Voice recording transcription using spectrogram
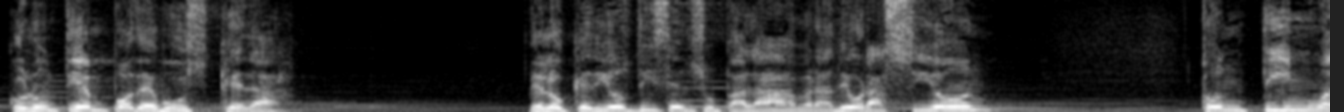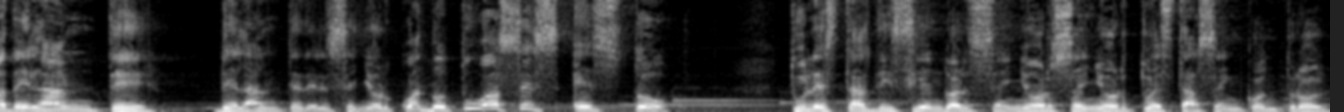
Con un tiempo de búsqueda de lo que Dios dice en su palabra, de oración continua delante, delante del Señor. Cuando tú haces esto, tú le estás diciendo al Señor, Señor, tú estás en control.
